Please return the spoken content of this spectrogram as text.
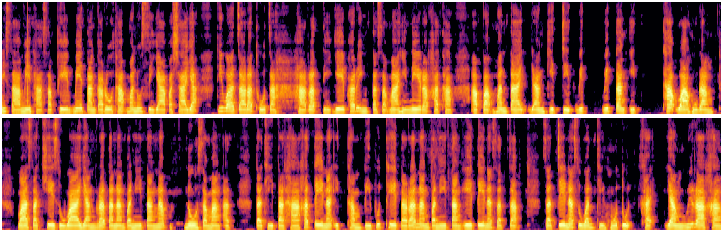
นิสาเมถาสัพเพเมตังกโรทะมนุสิยาปชายะ ทิวาจารโถจะหารติเยภริงตัสมาหิเนรคาถาอปะมันตายังกิจจิตวิวิตังอิทวาหุรัง วาสักเคสุวายังรัตนังปณีตังนับ โนสมังอัตตถีตถาคเตนะอิทธัมปีพุทเทตระนังปณีตังเอเตนะสัจจะสัจเจนะสุวันติโหตุขยังวิราคัง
